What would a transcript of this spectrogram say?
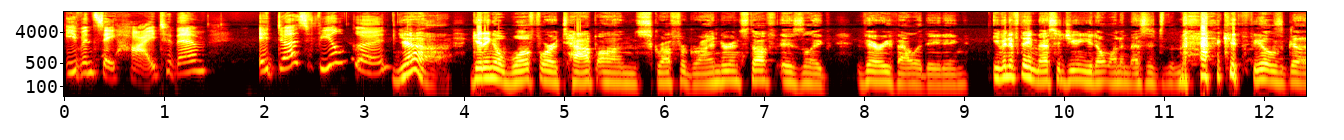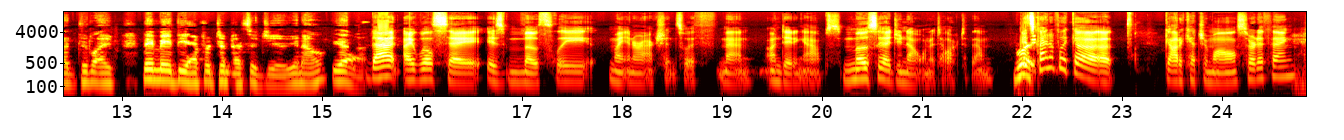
even say hi to them, it does feel good. Yeah. Getting a woof or a tap on Scruff or Grindr and stuff is like very validating. Even if they message you and you don't want to message them back, it feels good to like they made the effort to message you, you know? Yeah. That I will say is mostly my interactions with men on dating apps. Mostly I do not want to talk to them. Right. It's kind of like a gotta catch 'em all sort of thing.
